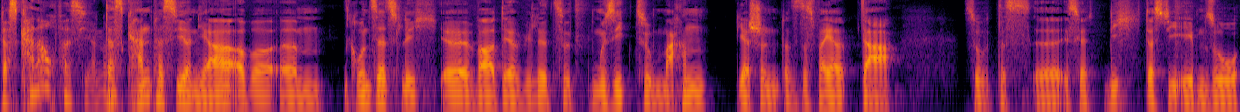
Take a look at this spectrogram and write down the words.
Das kann auch passieren. Ne? Das kann passieren, ja, aber ähm, grundsätzlich äh, war der Wille, zu Musik zu machen, ja schon, das, das war ja da. So, das äh, ist ja nicht, dass die eben so,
